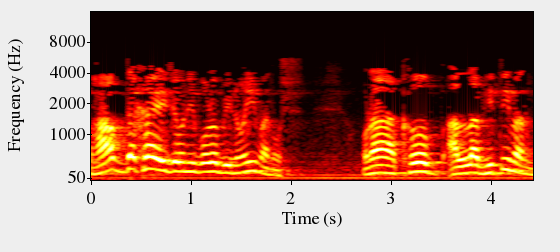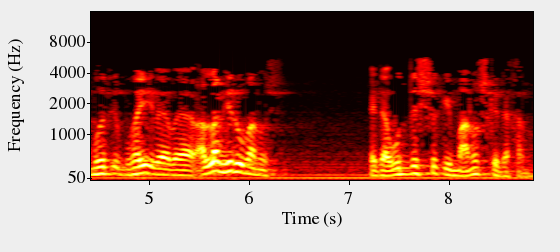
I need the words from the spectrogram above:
ভাব দেখায় যে উনি বড় বিনয়ী মানুষ। ওনা খুব আল্লাহ ভীতি আল্লাহ ভীরু মানুষ। এটা উদ্দেশ্য কি মানুষকে দেখানো।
